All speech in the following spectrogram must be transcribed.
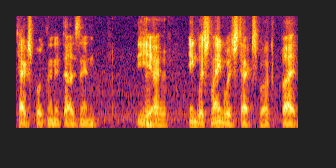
textbook than it does in the uh, mm-hmm. uh, English language textbook. But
